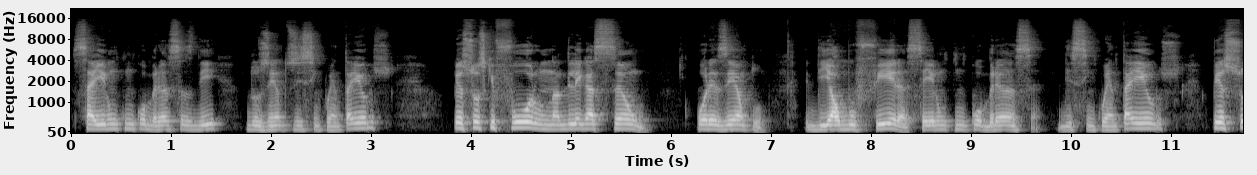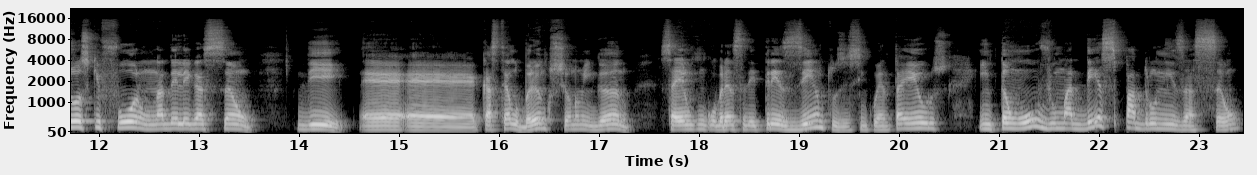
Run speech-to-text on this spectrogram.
saíram com cobranças de 250 euros. Pessoas que foram na delegação, por exemplo, de Albufeira, saíram com cobrança de 50 euros. Pessoas que foram na delegação de é, é, Castelo Branco, se eu não me engano, saíram com cobrança de 350 euros. Então houve uma despadronização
